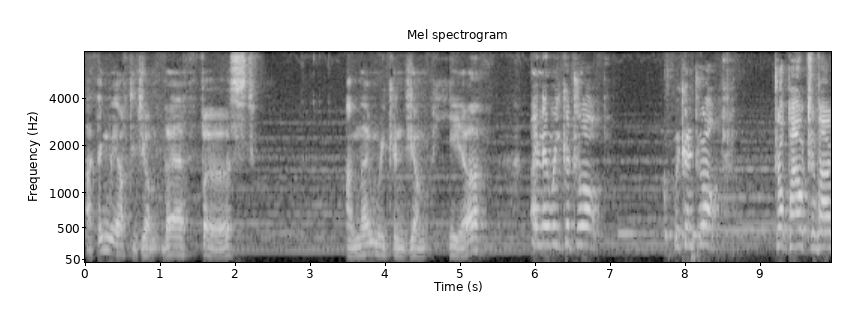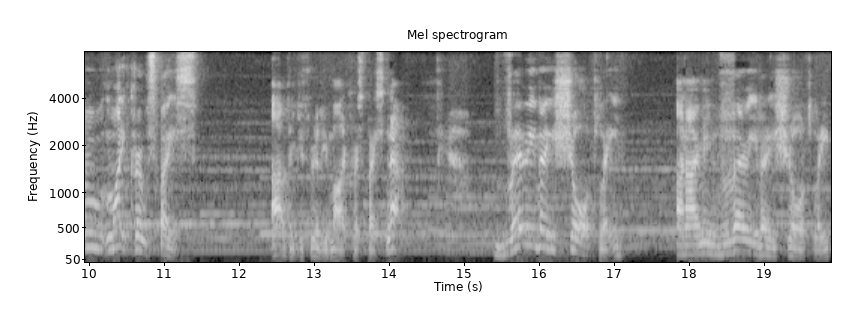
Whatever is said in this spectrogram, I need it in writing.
I think we have to jump there first. And then we can jump here. And then we could drop. We can drop. Drop out of our microspace. I think it's really microspace. Now, very, very shortly, and I mean very, very shortly,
